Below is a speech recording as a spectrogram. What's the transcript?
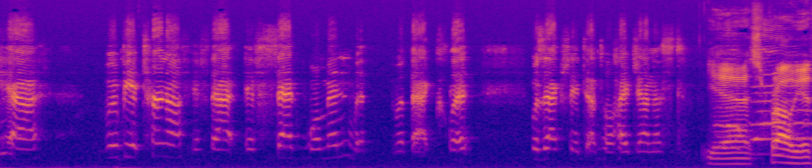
Yeah, it would be a turnoff if that if said woman with with that clit was actually a dental hygienist. Yeah, she probably is.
